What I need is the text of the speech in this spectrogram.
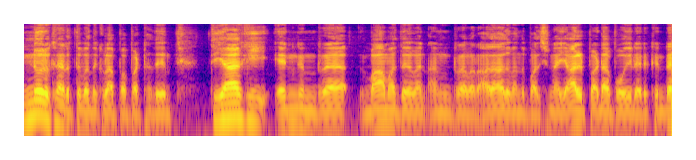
இன்னொரு கருத்து வந்து கிளப்பப்பட்டது. தியாகி என்கின்ற வாமதேவன் என்றவர் அதாவது வந்து பார்த்தீங்கன்னா யாழ்ப்பாட பகுதியில் இருக்கின்ற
